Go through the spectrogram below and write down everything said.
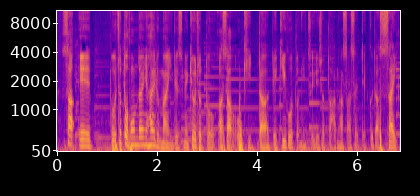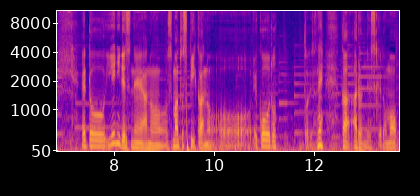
さあえー、っとちょっと本題に入る前にですね今日ちょっと朝起きた出来事についてちょっと話させてください。えっと家にですねあのスマートスピーカーのエコードットですねがあるんですけども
